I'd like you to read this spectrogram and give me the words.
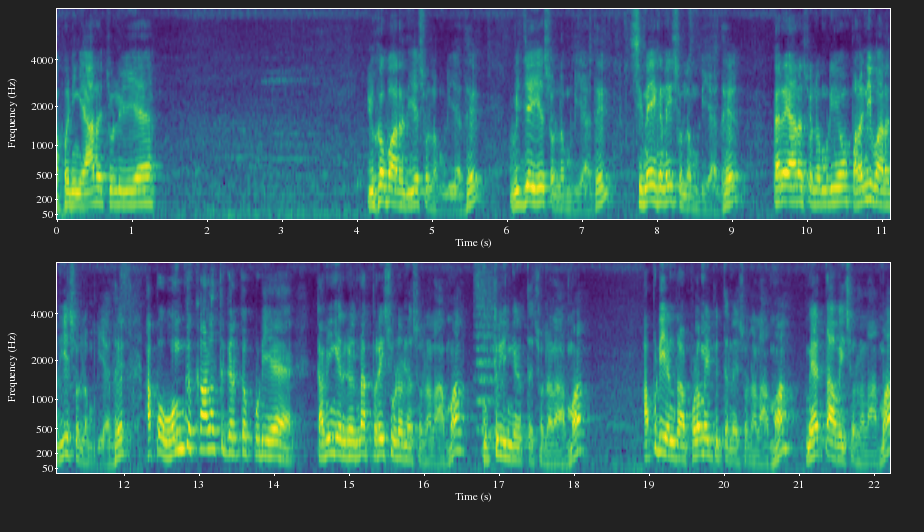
அப்போ நீங்கள் யாரை சொல்லுவீங்க? யுகபாரதியே சொல்ல முடியாது விஜயே சொல்ல முடியாது சிநேகனை சொல்ல முடியாது வேறு யாரை சொல்ல முடியும்? பழனி பாரதியே சொல்ல முடியாது. அப்போ உங்கள் காலத்துக்கு இருக்கக்கூடிய கவிஞர்கள்னால் பிரைசூடனை சொல்லலாமா? முத்துலிங்கத்தை சொல்லலாமா? அப்படி என்றால் புலமைப்பித்தனை சொல்லலாமா? மேத்தாவை சொல்லலாமா?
